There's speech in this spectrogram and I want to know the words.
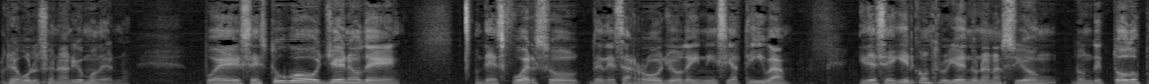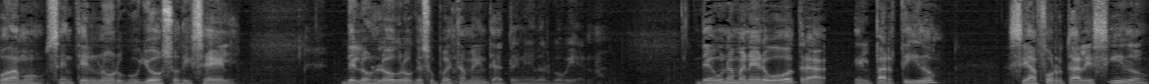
Revolucionario Moderno, pues estuvo lleno de, de esfuerzo, de desarrollo, de iniciativa y de seguir construyendo una nación donde todos podamos sentirnos orgullosos, dice él, de los logros que supuestamente ha tenido el gobierno. De una manera u otra, el partido se ha fortalecido,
